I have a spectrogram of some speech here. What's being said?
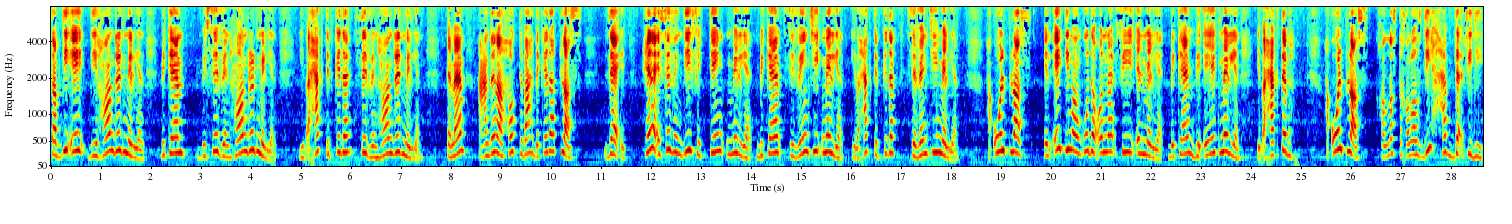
طب دي إيه؟ دي 100 مليون بكام؟ ب 700 مليون يبقى هكتب كده 700 مليون تمام؟ عندنا أحط بعد كده plus زائد هنا ال 7 دي في 10 مليون بكام؟ 70 مليون يبقى هكتب كده 70 مليون هقول plus ال 8 دي موجودة قلنا في المليون. بكام؟ ب 8 مليون يبقى هكتبها. هقول plus خلصت خلاص دي هبدأ في دي.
